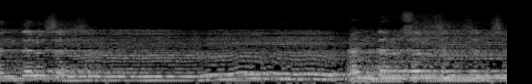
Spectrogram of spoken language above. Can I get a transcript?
Andalusam Andalusam Andalusam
